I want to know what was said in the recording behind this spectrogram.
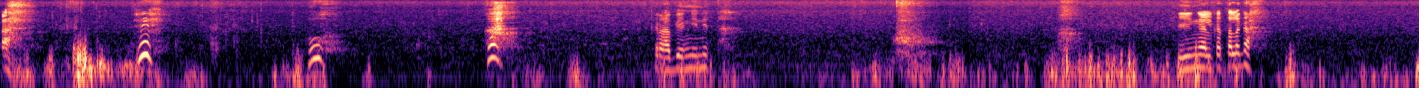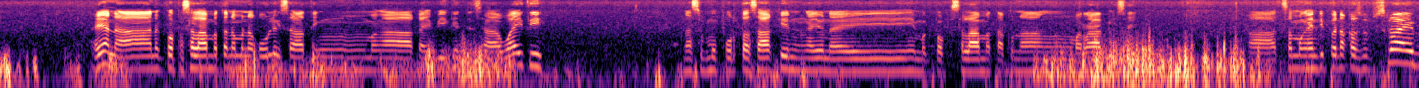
Ah. Heh. Oh. Ah. Grabe ang init. Hingal ka talaga. Ayan, ah, nagpapasalamat na naman ako ulit sa ating mga kaibigan dyan sa YT na sumuporta sa akin. Ngayon ay magpapasalamat ako ng marami sa inyo. Ah, at sa mga hindi pa nakasubscribe,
